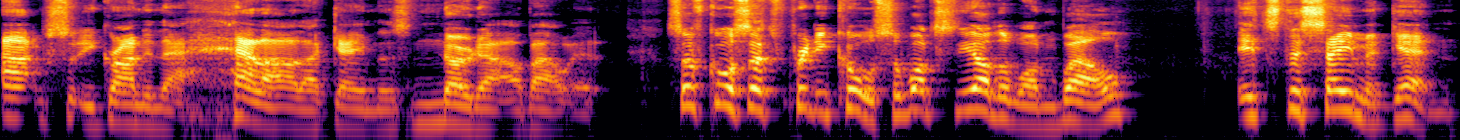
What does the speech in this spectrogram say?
absolutely grinding the hell out of that game. There's no doubt about it. So of course, that's pretty cool. So what's the other one? Well, it's the same again.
